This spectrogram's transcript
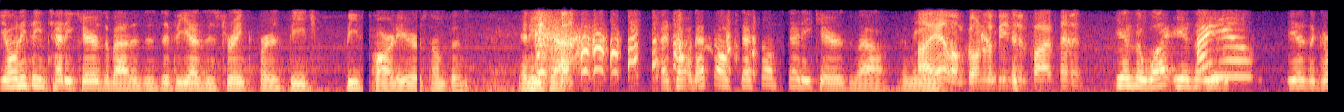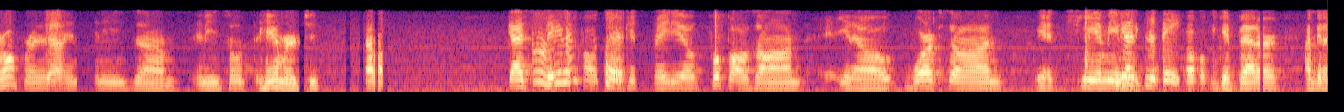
The only thing Teddy cares about is, is if he has his drink for his beach beach party or something, and he's happy. That's all. That's all. That's all Teddy cares about. I mean, I am. I'm going to the beach in five minutes. He has a wife. He has a. Are he has a- you? He has a girlfriend, Yeah. and, and he's um and he's so hammered. She's guys. Oh, thanks man, for calling that's Soul Radio. Football's on. You know, work's on. We had Tammy. You we go had to the. Oh, we get better. I'm gonna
